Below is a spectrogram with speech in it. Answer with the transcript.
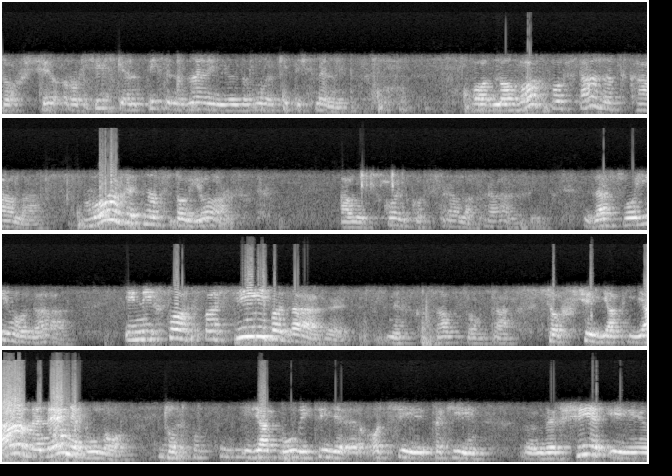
до ще російські антики, не знаю, я забула, який письменник. Одного хвоста наткала, може на сто верст, а ось сколько страла пражи за свої года. І ніхто спасіба даже не сказав солдат, що ще як я, мене не було. То як були ті е, оці такі верші, і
